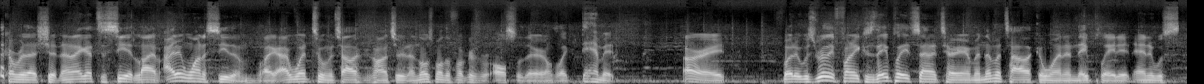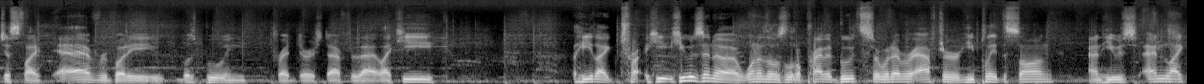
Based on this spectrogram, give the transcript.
cover that shit and I got to see it live. I didn't want to see them. Like I went to a Metallica concert and those motherfuckers were also there. I was like, damn it. All right. But it was really funny because they played Sanitarium and then Metallica went and they played it and it was just like everybody was booing Fred Durst after that. Like he he like try, he he was in a one of those little private booths or whatever after he played the song and he was and like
